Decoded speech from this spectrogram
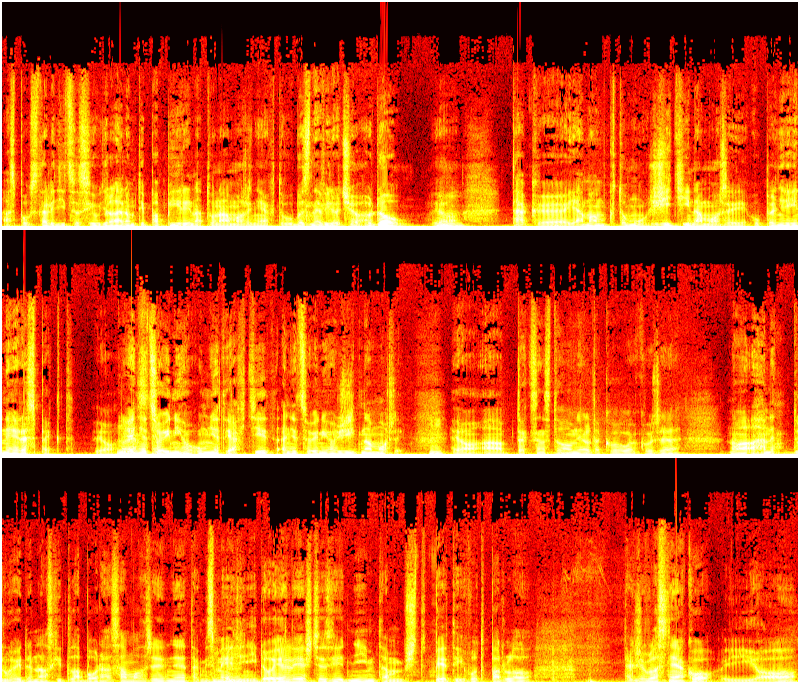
A spousta lidí, co si udělá jenom ty papíry na tu námořní jachtu, vůbec neví, do čeho jdou, jo. Hmm. Tak eh, já mám k tomu žití na moři úplně jiný respekt. Jo. No je jasně. něco jiného umět jachtit a něco jiného žít na moři. Hmm. Jo, a tak jsem z toho měl takovou, jakože, no a hned druhý den nás chytla Bora samozřejmě, tak my jsme hmm. jediní dojeli ještě s jedním, tam pět jich odpadlo. Takže vlastně jako jo,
